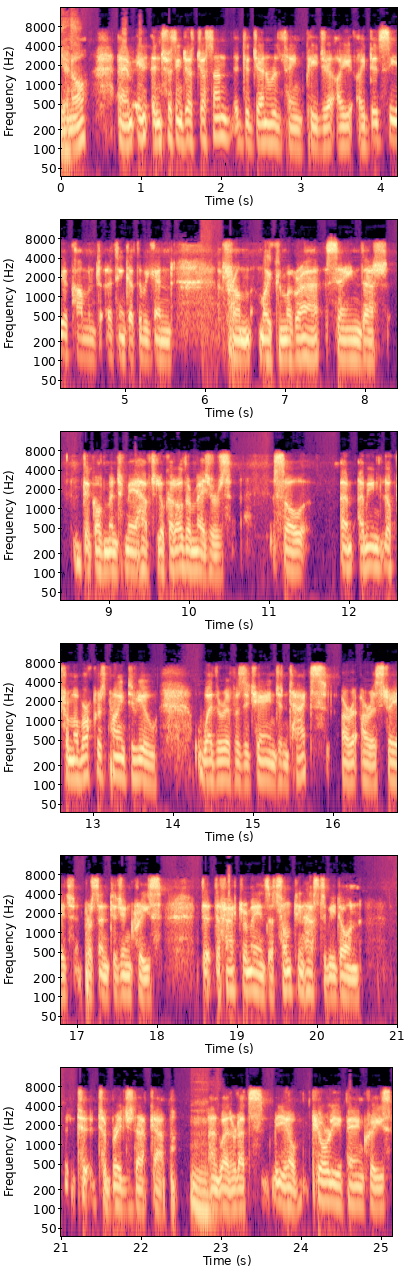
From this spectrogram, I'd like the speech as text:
Yes. You know, um, interesting. Just just on the general thing, PJ, I, I did see a comment I think at the weekend from Michael McGrath saying that the government may have to look at other measures. So um, I mean, look, from a worker's point of view, whether it was a change in tax or, or a straight percentage increase, the, the fact remains that something has to be done to, to bridge that gap. Mm. And whether that's you know purely a pay increase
